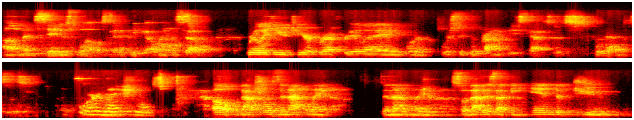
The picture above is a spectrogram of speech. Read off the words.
um, and state as well is gonna be going. So really huge year for FBLA. We're, we're super proud of these guys' performances. We're nationals. Oh, nationals in Atlanta, in Atlanta. So that is at the end of June.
